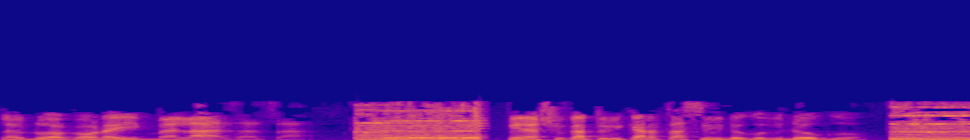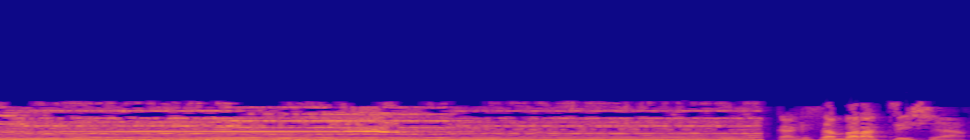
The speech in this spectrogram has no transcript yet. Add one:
laudoa akaona hii balaa sasa, vinashuka tu vikaratasi vidogo vidogo, kakisambaratisha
